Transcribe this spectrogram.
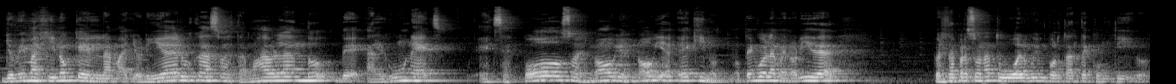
yo me imagino que en la mayoría de los casos estamos hablando de algún ex, ex esposo, ex novio, ex novia, X, no, no tengo la menor idea, pero esta persona tuvo algo importante contigo.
